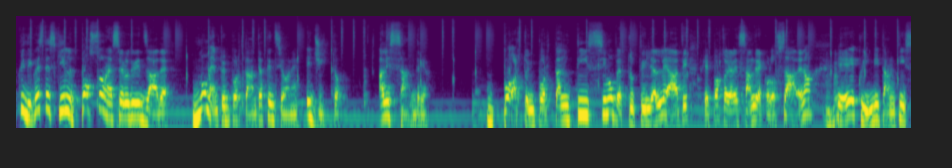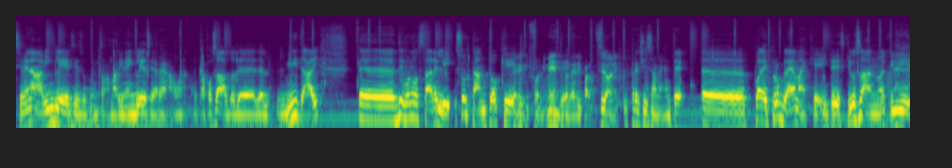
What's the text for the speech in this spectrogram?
Quindi queste skill possono essere utilizzate. Momento importante, attenzione, Egitto, Alessandria un porto importantissimo per tutti gli alleati, perché il porto di Alessandria è colossale, no? Uh-huh. E quindi tantissime navi inglesi, insomma, la marina inglese era una, un caposaldo dei militari, eh, devono stare lì, soltanto che... Per i rifornimenti, per le riparazioni. Precisamente. Eh, qual è il problema? È che i tedeschi lo sanno e quindi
